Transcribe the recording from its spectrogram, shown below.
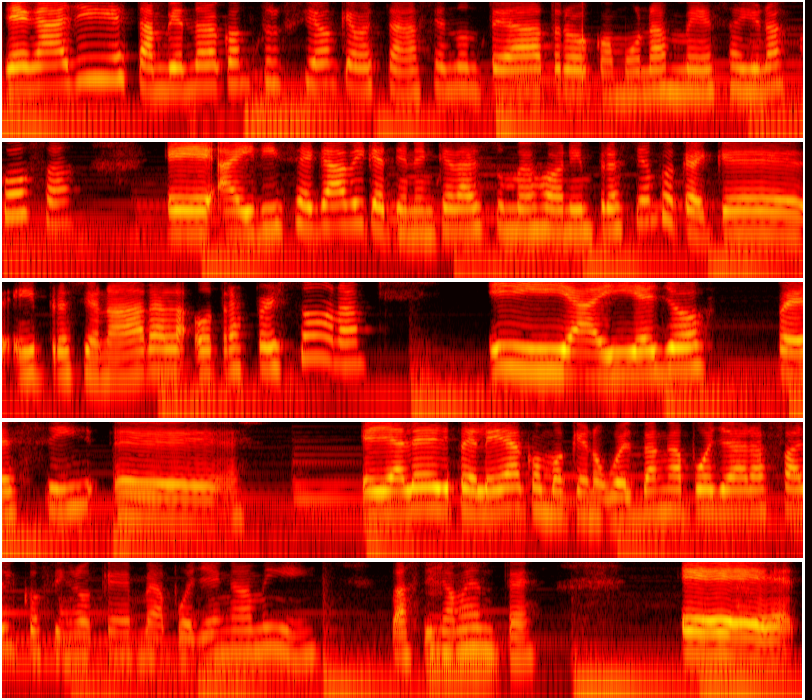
Llegan allí, están viendo la construcción, que están haciendo un teatro, como unas mesas y unas cosas. Eh, ahí dice Gaby que tienen que dar su mejor impresión porque hay que impresionar a las otras personas. Y ahí ellos, sí, eh, ella le pelea como que no vuelvan a apoyar a Falco, sino que me apoyen a mí, básicamente. Eh,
